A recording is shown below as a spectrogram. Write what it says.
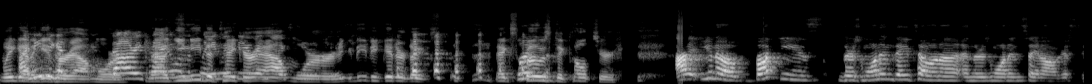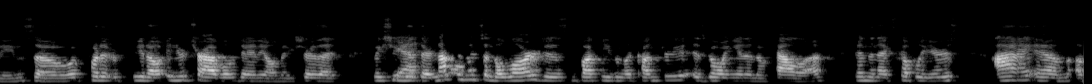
We got to get, her out more. Valerie, now, you need to take her out more. You need to get her to exposed to culture. I, you know, Buc-ee's. There's one in Daytona and there's one in St. Augustine. So put it, you know, in your travels, Danielle. Make sure that make sure you yeah. get there. Not to mention the largest Buc-ee's in the country is going in in Ocala in the next couple of years. I am a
